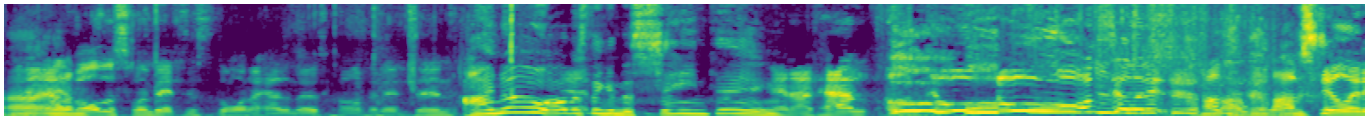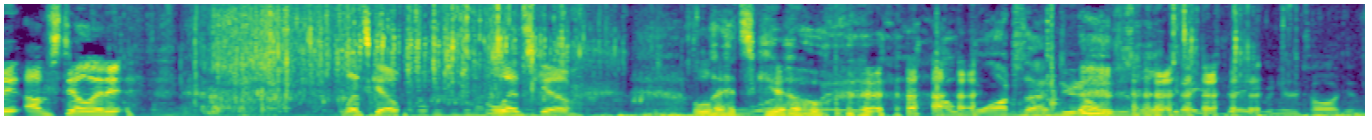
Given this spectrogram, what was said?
I Out of all the swim baits, this is the one I have the most confidence in. I know. I was thinking the same thing. And I've had. Oh, I'm still in it. I'm, I'm still in it. I'm still in it. Let's go. Let's go. Let's go. I watched that, dude. I was just looking at your bait when you were talking.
